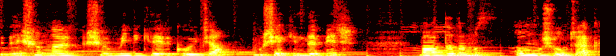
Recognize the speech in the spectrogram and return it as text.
Bir de şunları, şu minikleri koyacağım. Bu şekilde bir bandanamız olmuş olacak.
